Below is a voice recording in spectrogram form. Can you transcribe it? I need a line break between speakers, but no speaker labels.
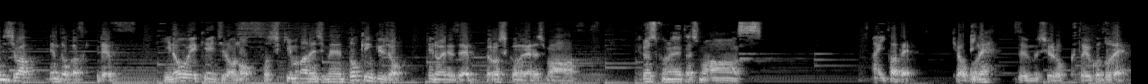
こんにちは、遠藤和樹です。井上健一郎の組織マネジメント研究所。井上先生、よろしくお願いいたします。
よろしくお願いいたします。はい。
さて、今日もね、 Zoom 収録ということで、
